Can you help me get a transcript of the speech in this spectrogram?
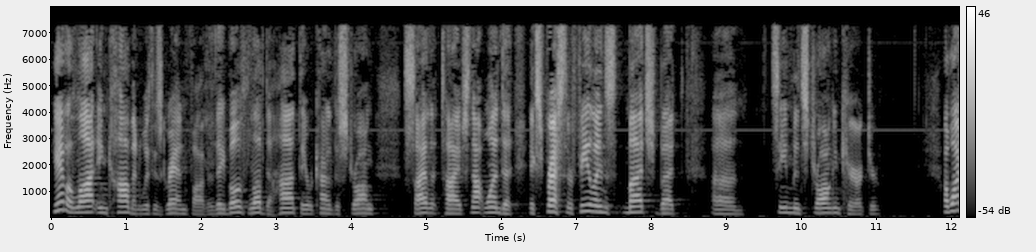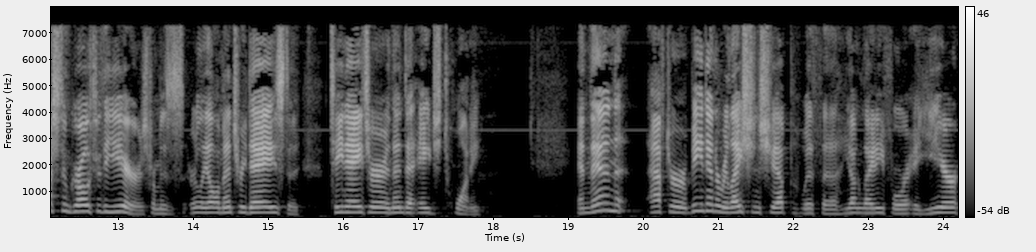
He had a lot in common with his grandfather. They both loved to hunt. They were kind of the strong, silent types, not one to express their feelings much, but uh, seemed strong in character. I watched him grow through the years, from his early elementary days to teenager and then to age 20. And then, after being in a relationship with a young lady for a year,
